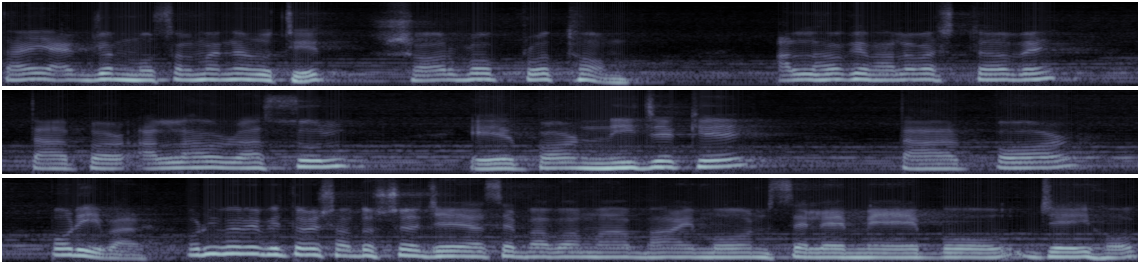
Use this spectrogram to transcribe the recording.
তাই একজন মুসলমানের উচিত সর্বপ্রথম আল্লাহকে ভালোবাসতে হবে তারপর আল্লাহ রাসূল, এরপর নিজেকে, তারপর পরিবার। পরিবারের ভিতরে সদস্য যে আছে, বাবা মা, ভাই, বোন, ছেলে, মেয়ে, বউ, যেই হোক,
